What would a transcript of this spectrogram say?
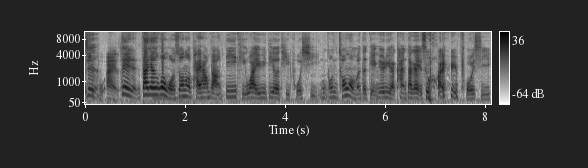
其实不爱了。对，大家都问我说，那个排行榜第一题外遇，第二题婆媳。嗯从我们的点阅率来看，大概也是外遇婆媳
